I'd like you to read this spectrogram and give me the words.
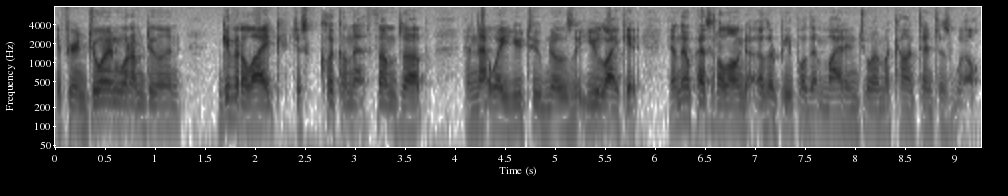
if you're enjoying what I'm doing, give it a like, just click on that thumbs up, and that way YouTube knows that you like it, and they'll pass it along to other people that might enjoy my content as well.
